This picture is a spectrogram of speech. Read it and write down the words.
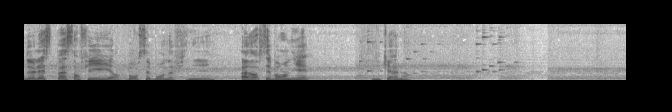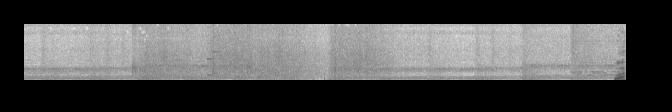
Ne laisse pas s'enfuir Bon, c'est bon, on a fini. Ah non, c'est bon, on y est Nickel. Quoi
